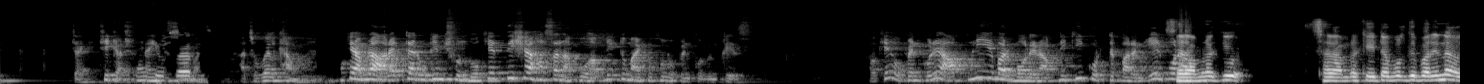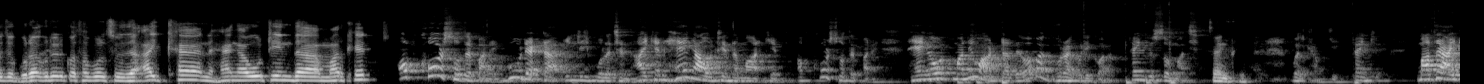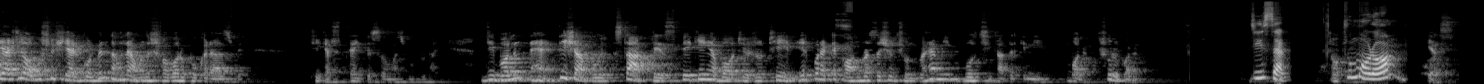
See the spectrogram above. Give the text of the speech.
ঠিক আছে। Thank you so much আচ্ছা ওয়েলকাম ওকে আমরা আরেকটা রুটিন শুনব। ওকে তিশা হাসান আপু আপনি একটু মাইক্রোফোন ওপেন করবেন প্লিজ ওকে ওপেন করে আপনি এবার বলেন আপনি কি করতে পারেন? এরপর আমরা কি স্যার আমরা কি এটা বলতে পারি না? ওই যে ঘোরাঘুরির কথা বলছিল যে I can hang out in the market of course হতে পারে। গুড একটা ইংলিশ বলেছেন। I can hang out in the market of course হতে পারে। হ্যাং আউট মানেও আড্ডা দেওয়া বা ঘোরাঘুরি করা। Thank you so much thank you welcome G. Thank you মাথায় আইডিয়া আসলে অবশ্যই শেয়ার করবেন তাহলে আমাদের সবার উপকারে আসবে। ঠিক আছে। Thank you so much Mukul ভাই। জি বলেন। হ্যাঁ তিশা আপু start please speaking about your routine এরপর একটা কনভারসেশন শুনব। হ্যাঁ আমি বলছি তাদেরকে নিয়ে। বলেন শুরু করেন। Ji sir. Okay. Tomorrow, yes.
